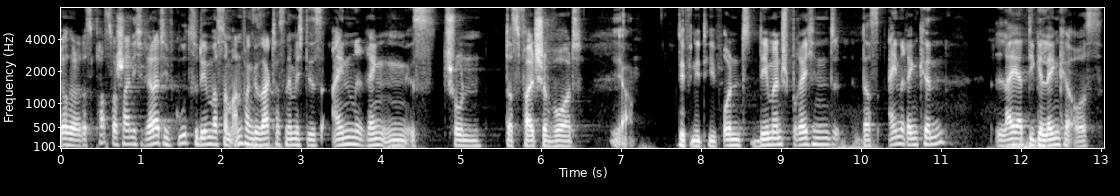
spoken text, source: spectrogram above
das passt wahrscheinlich relativ gut zu dem, was du am Anfang gesagt hast, nämlich dieses Einrenken ist schon das falsche Wort. Ja, definitiv. Und dementsprechend, das Einrenken leiert die Gelenke aus.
